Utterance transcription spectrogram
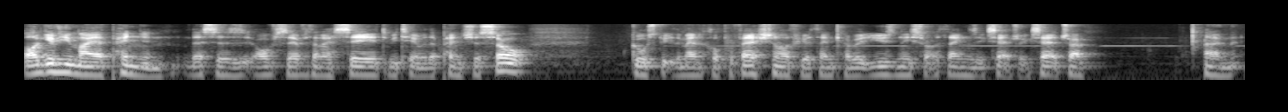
I'll give you my opinion. This is obviously everything I say to be taken with a pinch of salt. Go speak to the medical professional if you're thinking about using these sort of things, etc., etc. And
